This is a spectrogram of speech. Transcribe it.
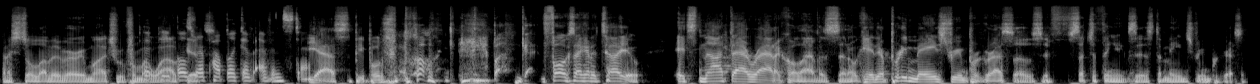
but I still love it very much. From my wild People's kids. Republic of Evanston. Yes, the People's Republic. But folks, I got to tell you, it's not that radical, Evanston. Okay, they're pretty mainstream progressives, if such a thing exists, a mainstream progressive.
